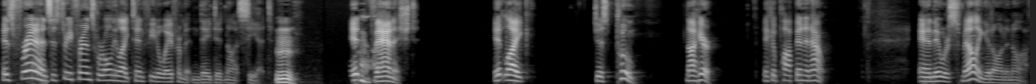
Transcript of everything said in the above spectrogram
His friends, his three friends, were only like 10 feet away from it and they did not see it. Mm. It Huh. vanished. It like just boom, not here. It could pop in and out. And they were smelling it on and off.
